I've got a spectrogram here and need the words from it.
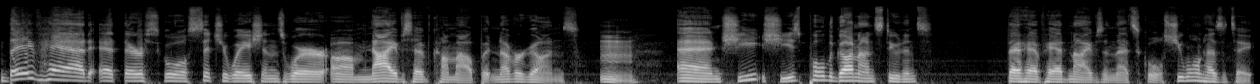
They've had at their school situations where um, knives have come out, but never guns. Mm. And she she's pulled a gun on students that have had knives in that school. She won't hesitate.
